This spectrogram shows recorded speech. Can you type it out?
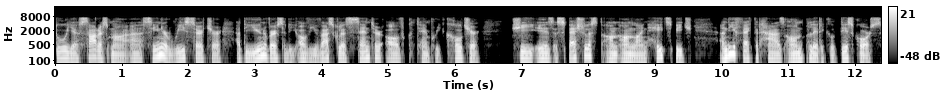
Tuija Saresma, a senior researcher at the University of Jyväskylä's Center of Contemporary Culture. She is a specialist on online hate speech and the effect it has on political discourse.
